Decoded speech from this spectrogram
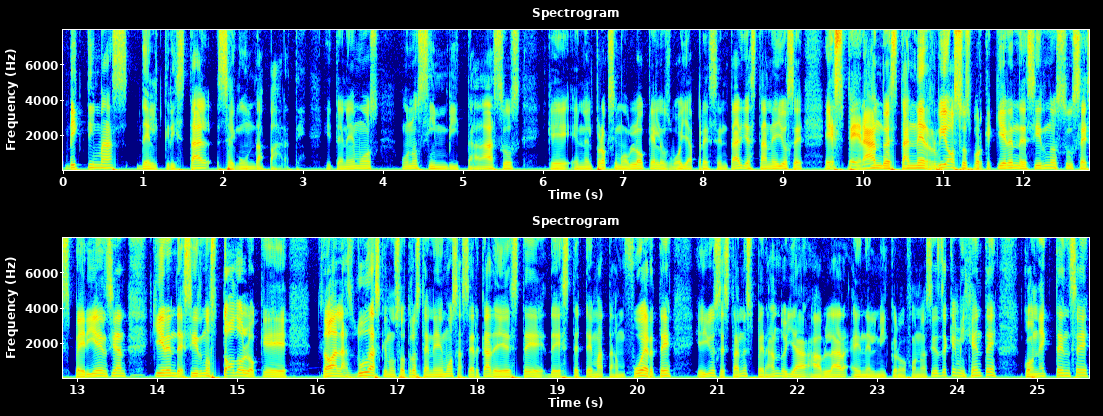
Víctimas del Cristal, segunda parte. Y tenemos unos invitadazos que en el próximo bloque los voy a presentar. Ya están ellos eh, esperando, están nerviosos porque quieren decirnos sus experiencias, quieren decirnos todo lo que todas las dudas que nosotros tenemos acerca de este, de este tema tan fuerte y ellos están esperando ya hablar en el micrófono. Así es de que mi gente, conéctense,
